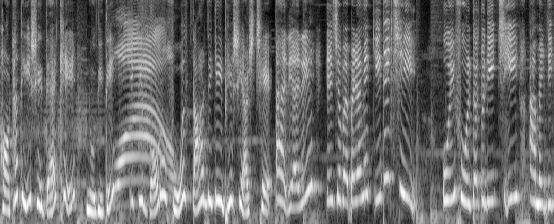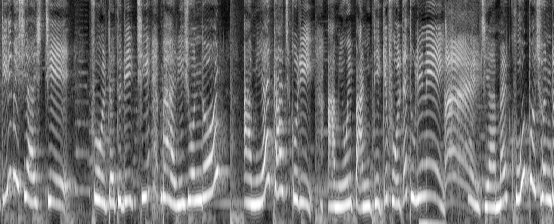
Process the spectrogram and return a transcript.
হঠাৎই সে দেখে নদীতে একটি বড় ফুল তার দিকেই ভেসে আসছে। আরে আরে এসব ব্যাপারে আমি কি দেখছি? ওই ফুলটা তো দেখছি আমার দিকেই ভেসে আসছে। ফুলটা তো দেখছি ভারী সুন্দর। আমি আর কাজ করি। আমি ওই পানি থেকে ফুলটা তুলে নেই। ফুল যে আমার খুব পছন্দ।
